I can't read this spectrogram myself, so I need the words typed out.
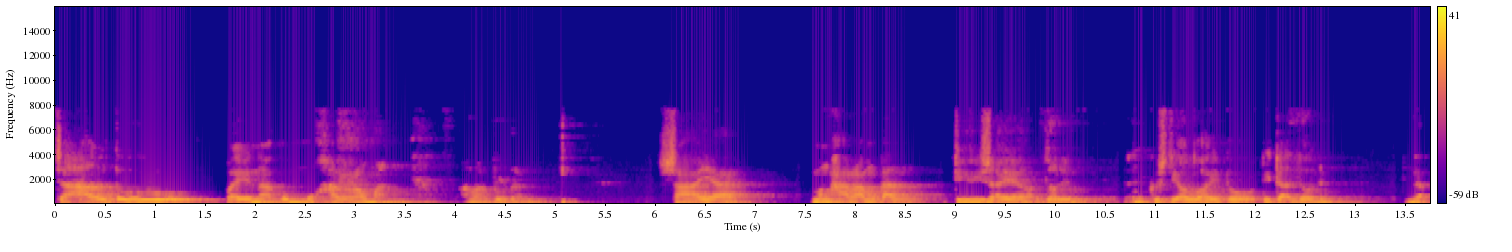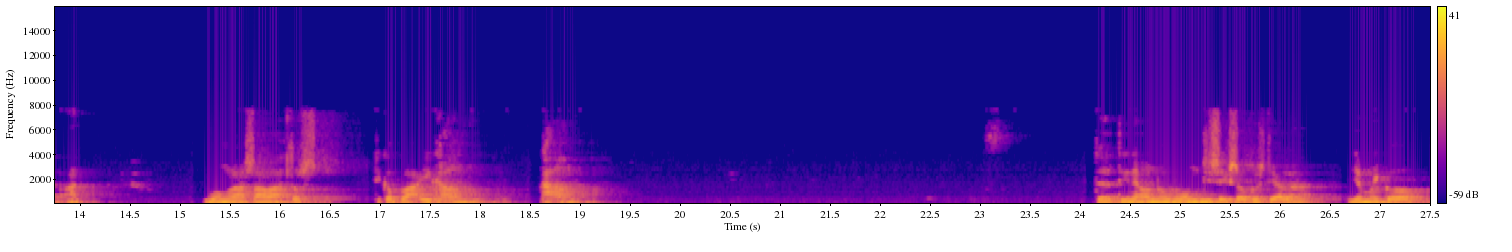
ja'al tuhu bainakum muharraman ala tuhan saya mengharamkan diri saya zalim. Gusti Allah itu tidak zalim. Tidak wong salah terus dikeplaki kaum. Kaum Jadi nek ana wong disiksa Gusti Allah, ya mergo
